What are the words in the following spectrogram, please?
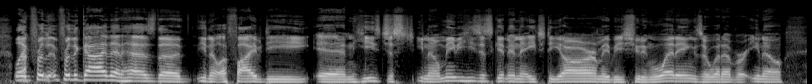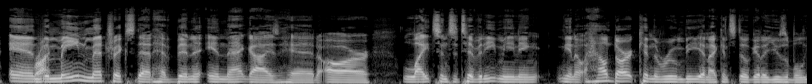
like for the for the guy that has the you know a 5D and he's just you know maybe he's just getting into HDR, maybe he's shooting weddings or whatever, you know, and Right. the main metrics that have been in that guy's head are light sensitivity, meaning you know how dark can the room be and I can still get a usable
